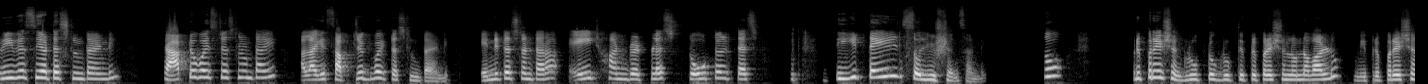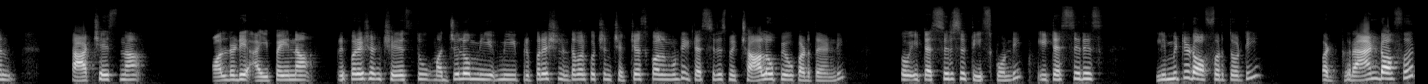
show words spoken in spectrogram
ప్రీవియస్ ఇయర్ టెస్ట్లు ఉంటాయండి చాప్టర్ వైజ్ టెస్ట్లు ఉంటాయి అలాగే సబ్జెక్ట్ వైజ్ టెస్ట్లు ఉంటాయండి. ఎన్ని టెస్ట్ అంటారా? Eight hundred plus total test with detailed solutions అండి. So preparation group two group three ప్రిపరేషన్లో ఉన్న వాళ్ళు మీ ప్రిపరేషన్ స్టార్ట్ చేసిన ఆల్రెడీ అయిపోయినా ప్రిపరేషన్ చేస్తూ మధ్యలో మీ మీ ప్రిపరేషన్ ఎంతవరకు వచ్చింది చెక్ చేసుకోవాలనుకుంటే ఈ టెస్ట్ సిరీస్ మీకు చాలా ఉపయోగపడతాయండి. సో ఈ టెస్ట్ సిరీస్ తీసుకోండి. ఈ టెస్ట్ సిరీస్ లిమిటెడ్ ఆఫర్ తోటి but grand offer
